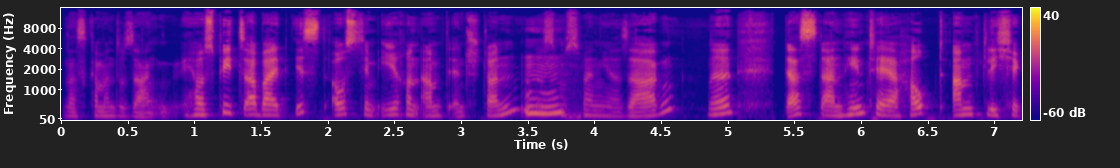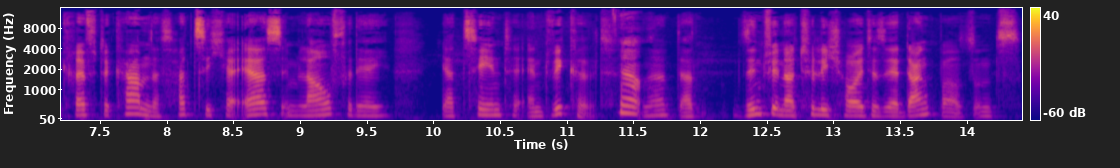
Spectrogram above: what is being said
Das kann man so sagen. Hospizarbeit ist aus dem Ehrenamt entstanden, das Mhm. muss man ja sagen. Ne? Dass dann hinterher hauptamtliche Kräfte kamen, das hat sich ja erst im Laufe der Jahrzehnte entwickelt. Ja. Ne? Da sind wir natürlich heute sehr dankbar, sonst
